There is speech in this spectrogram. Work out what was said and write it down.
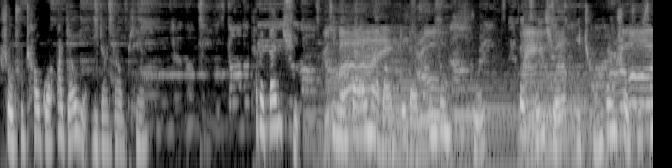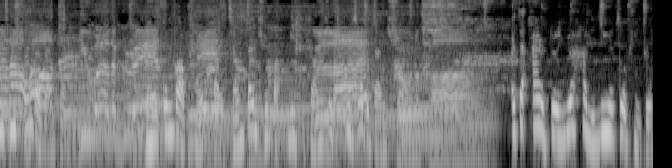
售出超过2.5亿张唱片。他的单曲纪念戴安娜王妃的《风中之烛》在全球已成功售出3300万张，成为公告牌百强单曲榜历史上最畅销的单曲。而在埃尔顿·约翰的音乐作品中，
